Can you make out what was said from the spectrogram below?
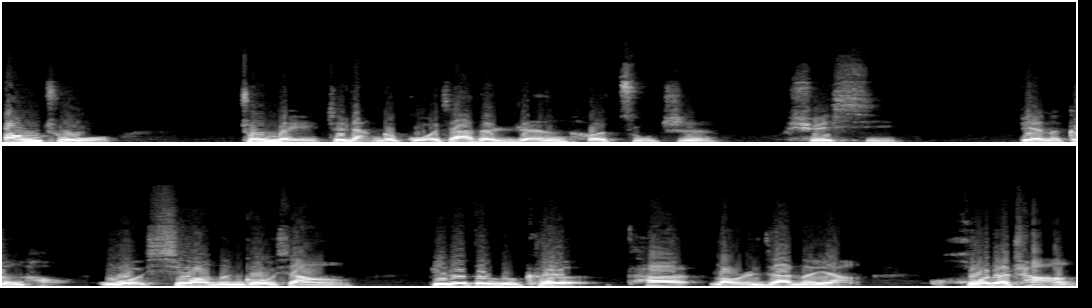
帮助。中美这两个国家的人和组织学习变得更好。我希望能够像彼得·德鲁克他老人家那样活得长，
